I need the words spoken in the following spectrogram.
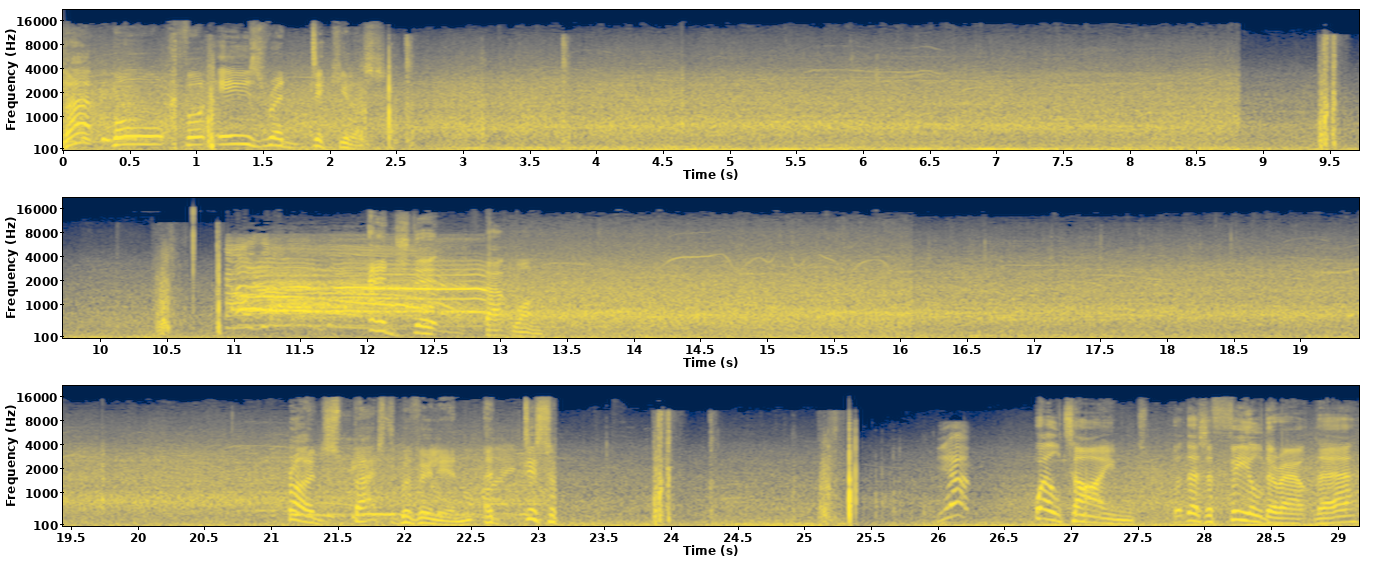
That ball foot is ridiculous. Edged it. That one. Rudge back to the pavilion. A dis Yep. Well timed, but there's a fielder out there.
